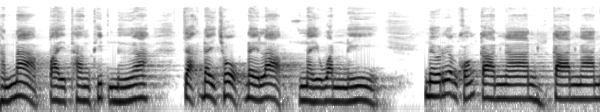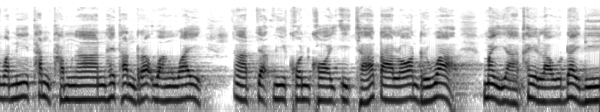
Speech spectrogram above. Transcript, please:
หันหน้าไปทางทิศเหนือ จะได้โชคได้ลาบในวันนี้ ในเรื่องของการงาน การงานวันนี้ท่านทำงานให้ท่านระวังไว้ อาจจะมีคนคอยอิจฉาตาร้อนหรือว่าไม่อยากให้เราได้ดี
